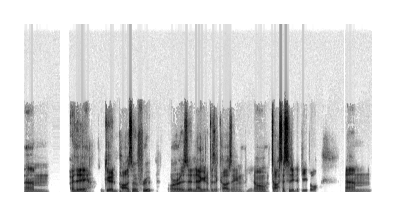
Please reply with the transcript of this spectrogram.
um, are they good, positive fruit, or is it negative? Is it causing, you know, toxicity to people? Um,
